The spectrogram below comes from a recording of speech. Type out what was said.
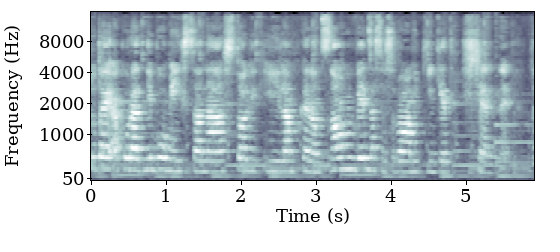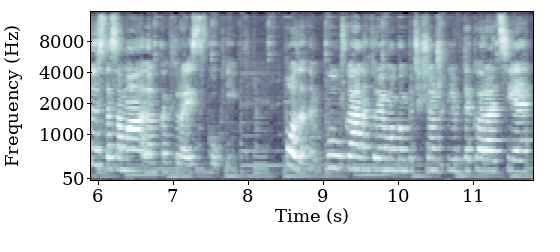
Tutaj akurat nie było miejsca na stolik i lampkę nocną, więc zastosowałam kinkiet ścienny. To jest ta sama lampka, która jest w kuchni. Poza tym półka, na której mogą być książki lub dekoracje,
